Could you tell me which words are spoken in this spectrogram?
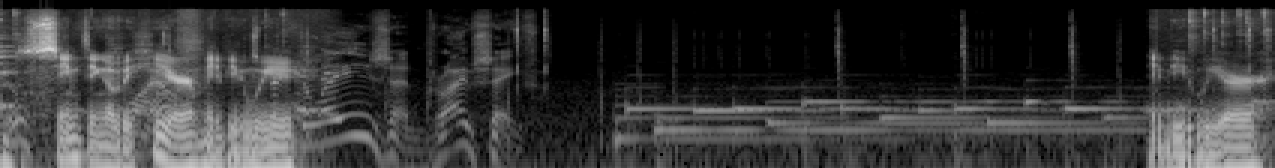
you. Same thing over here. Maybe we. delays and drive safe. Maybe we are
